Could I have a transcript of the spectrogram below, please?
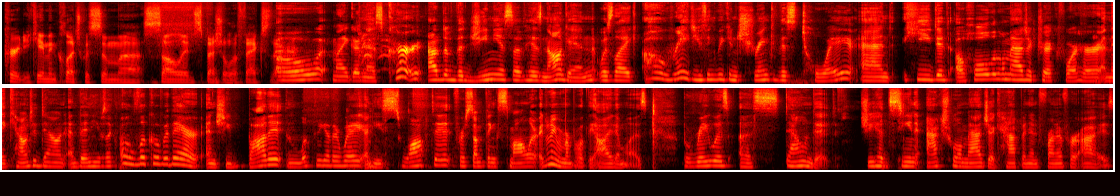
Curt, you came in clutch with some uh, solid special effects there. Oh my goodness. Curt, out of the genius of his noggin, was like, Oh, Ray, do you think we can shrink this toy? And he did a whole little magic trick for her, and they counted down. And then he was like, Oh, look over there. And she bought it and looked the other way, and he swapped it for something smaller. I don't even remember what the item was, but Ray was astounded. She had seen actual magic happen in front of her eyes.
